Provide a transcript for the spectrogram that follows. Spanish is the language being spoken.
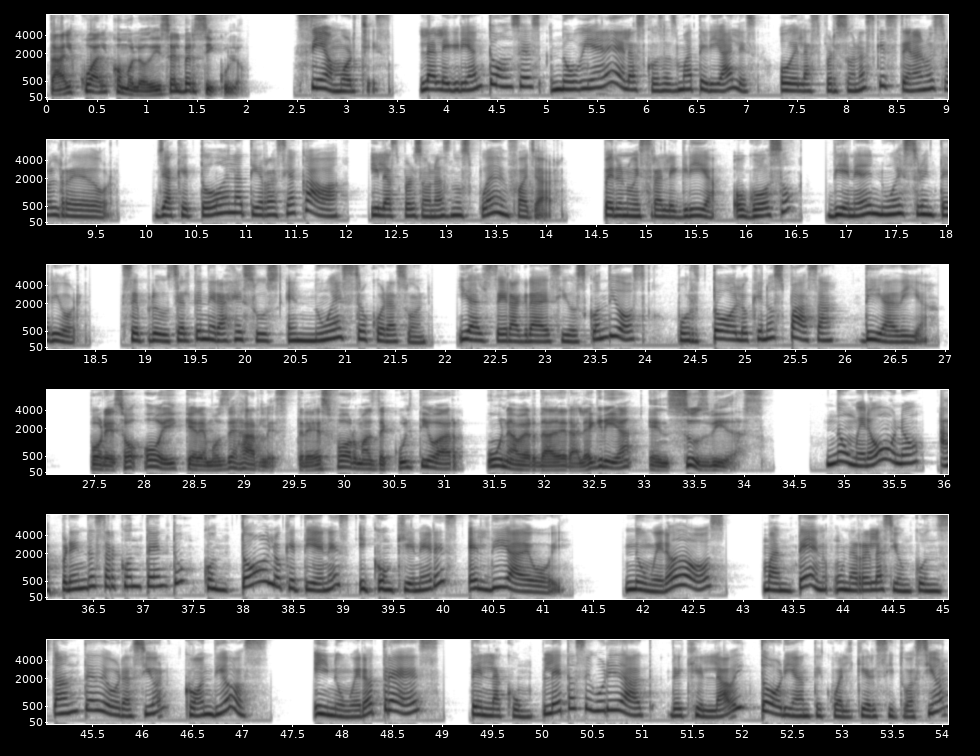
tal cual como lo dice el versículo. Sí, amorchis. La alegría entonces no viene de las cosas materiales o de las personas que estén a nuestro alrededor, ya que todo en la tierra se acaba y las personas nos pueden fallar. Pero nuestra alegría o gozo viene de nuestro interior. Se produce al tener a Jesús en nuestro corazón y al ser agradecidos con Dios por todo lo que nos pasa día a día. Por eso hoy queremos dejarles tres formas de cultivar una verdadera alegría en sus vidas. Número 1. Aprende a estar contento con todo lo que tienes y con quien eres el día de hoy. Número 2. Mantén una relación constante de oración con Dios. Y número 3. Ten la completa seguridad de que la victoria ante cualquier situación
